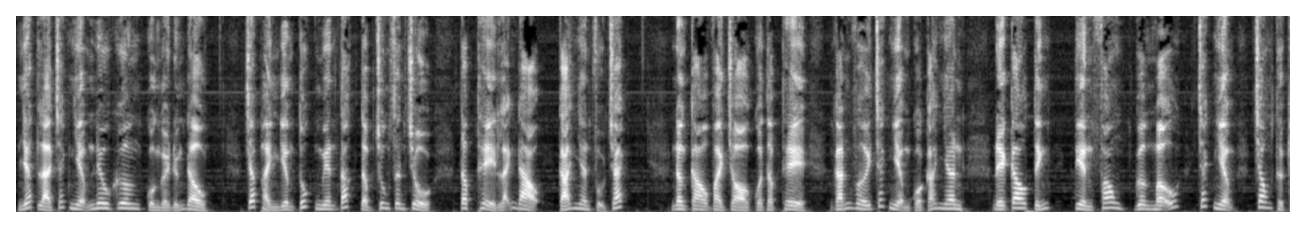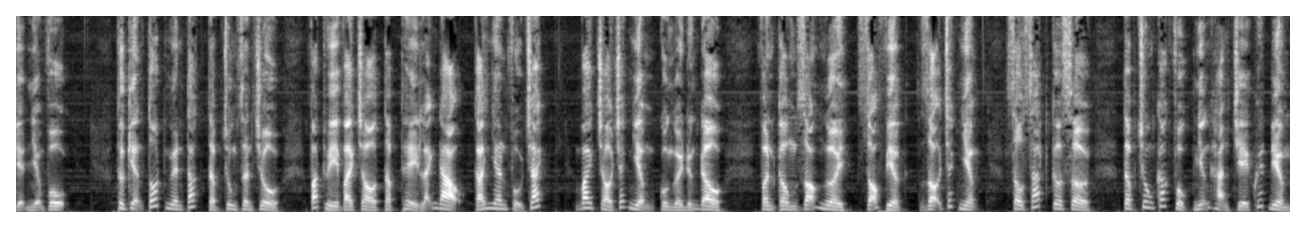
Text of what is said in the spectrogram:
nhất là trách nhiệm nêu gương của người đứng đầu, chấp hành nghiêm túc nguyên tắc tập trung dân chủ, tập thể lãnh đạo, cá nhân phụ trách, nâng cao vai trò của tập thể gắn với trách nhiệm của cá nhân, đề cao tính tiền phong, gương mẫu, trách nhiệm trong thực hiện nhiệm vụ, thực hiện tốt nguyên tắc tập trung dân chủ, phát huy vai trò tập thể lãnh đạo, cá nhân phụ trách, vai trò trách nhiệm của người đứng đầu, phân công rõ người, rõ việc, rõ trách nhiệm, sâu sát cơ sở, tập trung khắc phục những hạn chế khuyết điểm,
